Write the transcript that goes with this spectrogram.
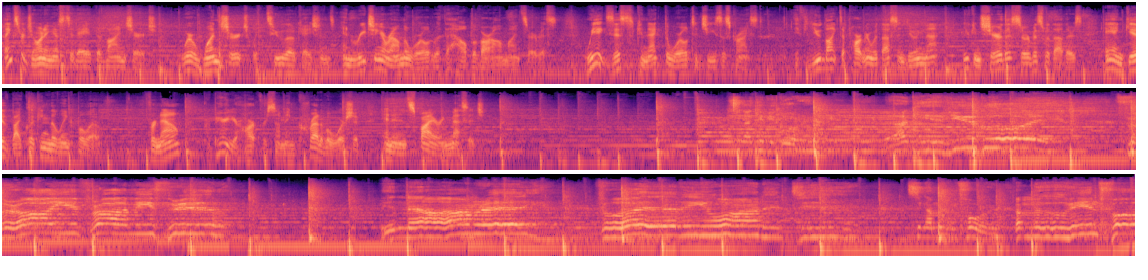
Thanks for joining us today at the Vine Church. We're one church with two locations and reaching around the world with the help of our online service. We exist to connect the world to Jesus Christ. If you'd like to partner with us in doing that, you can share this service with others and give by clicking the link below. For now, prepare your heart for some incredible worship and an inspiring message. I'm moving forward. I'm moving forward.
